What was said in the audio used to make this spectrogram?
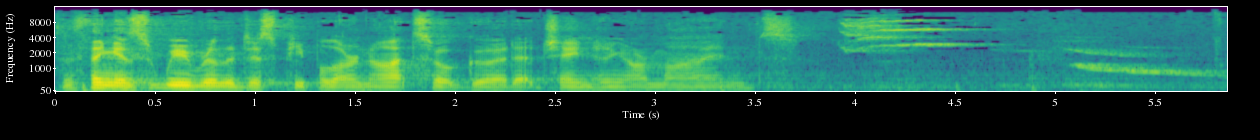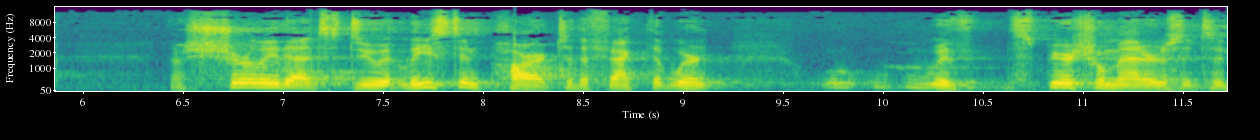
The thing is we religious people are not so good at changing our minds now, surely that's due, at least in part, to the fact that we're, with spiritual matters, it's a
